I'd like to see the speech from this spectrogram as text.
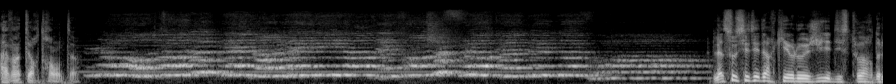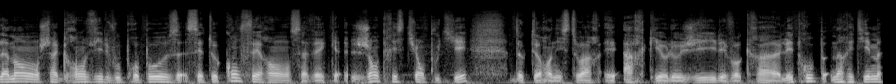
à 20h30. La Société d'archéologie et d'histoire de la Manche à Granville vous propose cette conférence avec Jean-Christian Poutier, docteur en histoire et archéologie. Il évoquera les troupes maritimes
